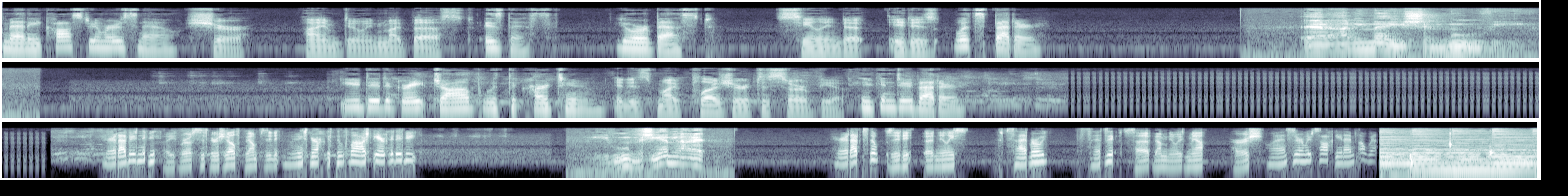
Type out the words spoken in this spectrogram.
many costumers now. Sure, I am doing my best. Is this your best? Celinda, it is What's better? An animation movie. You did a great job with the cartoon. it is my pleasure to serve you. You can do better. 지 리, 애니미 스, 사 돌, 세 세, 사병 요인이 야, 헐, 마세미 사기란 통 과.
